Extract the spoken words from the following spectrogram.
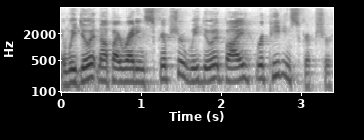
And we do it not by writing Scripture, we do it by repeating Scripture.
